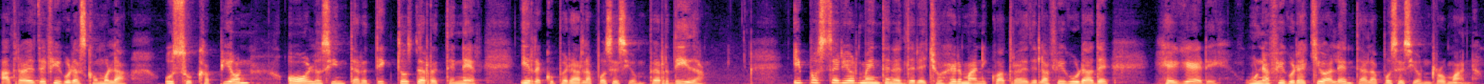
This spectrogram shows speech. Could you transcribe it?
a través de figuras como la usucapión o los interdictos de retener y recuperar la posesión perdida y posteriormente en el derecho germánico a través de la figura de hegere, una figura equivalente a la posesión romana.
